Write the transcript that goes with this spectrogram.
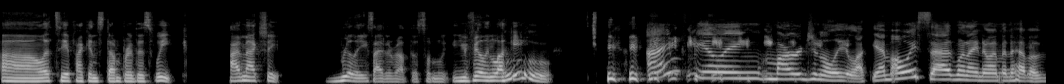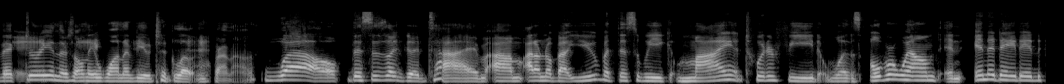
Uh, let's see if I can stump her this week. I'm actually really excited about this one. You feeling lucky? Ooh, I'm feeling marginally lucky. I'm always sad when I know I'm going to have a victory and there's only one of you to gloat in front of. Well, this is a good time. Um, I don't know about you, but this week my Twitter feed was overwhelmed and inundated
